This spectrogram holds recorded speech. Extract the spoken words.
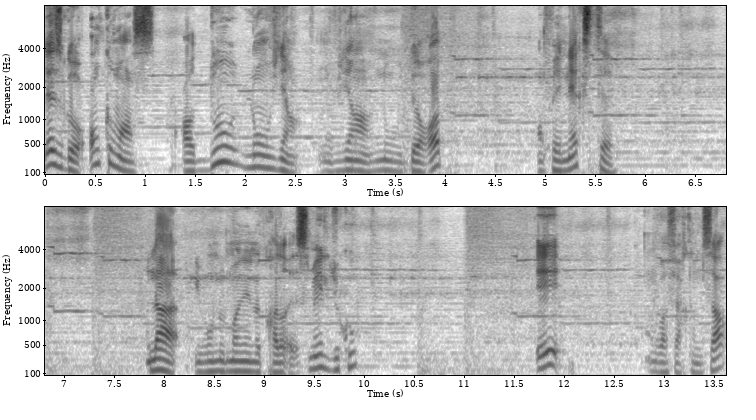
Let's go, on commence. Alors d'où l'on vient? On vient nous d'Europe. On fait next. Là, ils vont nous demander notre adresse mail du coup. Et on va faire comme ça.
